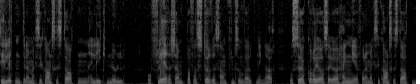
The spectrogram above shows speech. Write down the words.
Tilliten til den meksikanske staten er lik null, og flere kjemper for større samfunnsomveltninger og søker å gjøre seg uavhengige fra den meksikanske staten.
